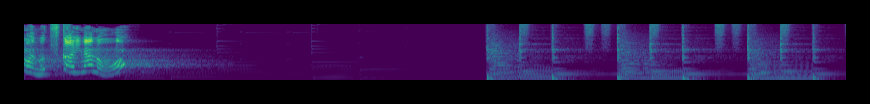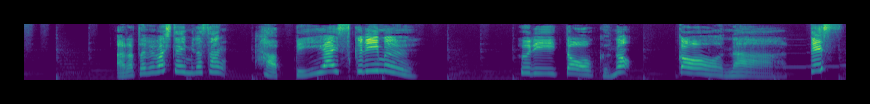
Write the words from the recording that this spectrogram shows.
様の使いなの？改めまして皆さん、ハッピーアイスクリーム。フリートークのコーナーです。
